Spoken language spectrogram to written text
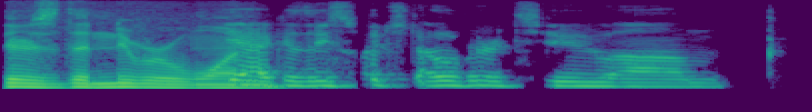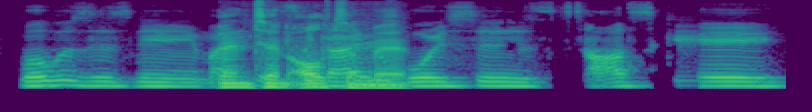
there's the newer one. yeah, because they switched over to um, what was his name? Ben 10 it's the guy who Ultimate. voices Sasuke.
